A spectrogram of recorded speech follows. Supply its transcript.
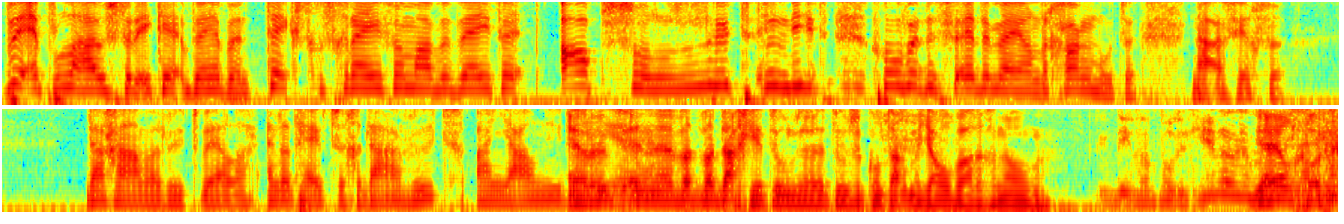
Beb, luister, ik, we hebben een tekst geschreven, maar we weten absoluut niet hoe we er verder mee aan de gang moeten. Nou, zegt ze, daar gaan we Ruud bellen. En dat heeft ze gedaan. Ruud, aan jou nu En Ruud, en eh, wat, wat dacht je toen, eh, toen ze contact met jou op hadden genomen? Ik denk, wat moet ik hier nou weer Ja, heel goed.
